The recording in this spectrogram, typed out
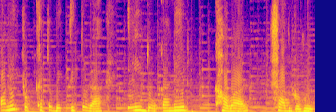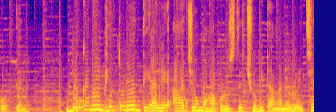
অনেক প্রখ্যাত ব্যক্তিত্বরা এই দোকানের খাবার স্বাদ গ্রহণ করতেন। দোকানের ভেতরে দেয়ালে আজও মহাপুরুষদের ছবি টাঙানো রয়েছে,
